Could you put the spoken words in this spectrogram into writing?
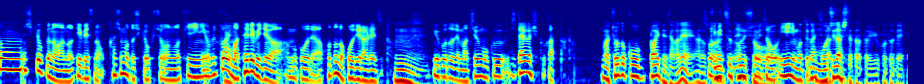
トン支局のあの TBS の樫本支局長の記事によると、はい。まあ、テレビでは向こうではほとんど報じられずとうん。いうことで、まあ、注目自体は低かったと。まあ、ちょうどこうバイデンさんがねあの機密文書をを家に持って帰ってた持ち出してたということで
